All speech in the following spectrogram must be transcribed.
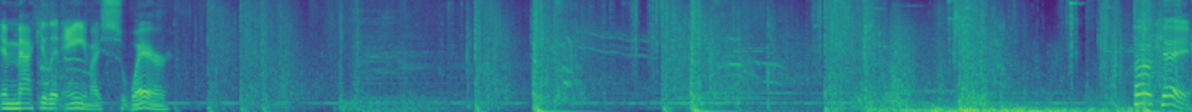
immaculate aim, I swear. Okay.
